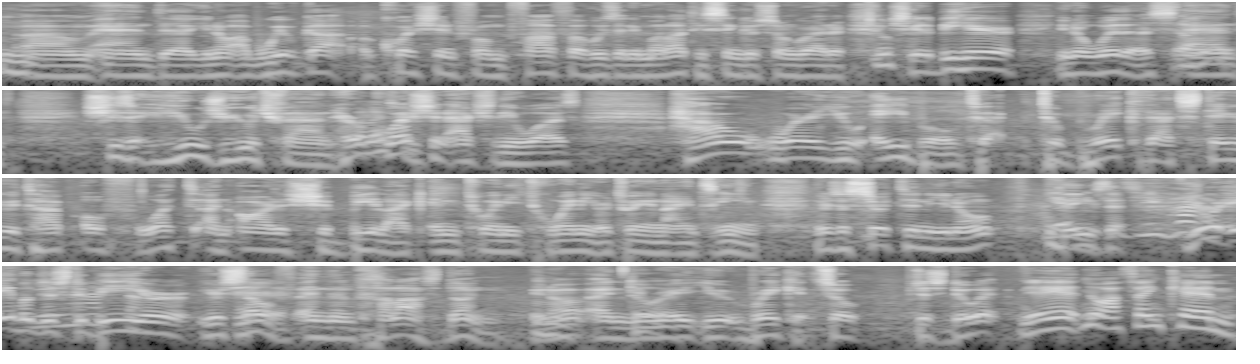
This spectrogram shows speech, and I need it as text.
Um, and, uh, you know, we've got a question from Fafa, who's an Emirati singer songwriter. She's going to be here, you know, with us. And she's a huge, huge fan. Her Oh, nice question actually was How were you able to, to break that stereotype of what an artist should be like in 2020 or 2019? There's a certain, you know, Yeah, things that you have- were able you just to be done. your, yourself Yeah. and then khalas, done, you know, and you, you break it. So just do it. Yeah, yeah. No, I think um,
